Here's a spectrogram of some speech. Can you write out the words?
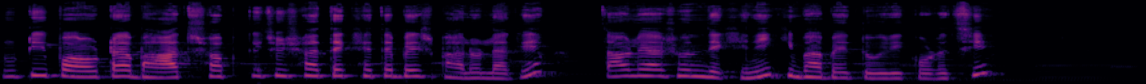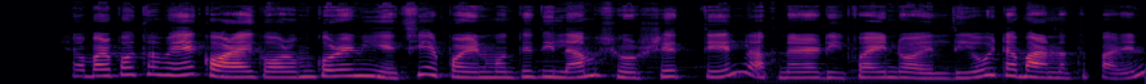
রুটি, পরোটা, ভাত সব কিছুর সাথে খেতে বেশ ভালো লাগে। তাহলে আসুন দেখে নিই কীভাবে তৈরি করেছি। সবার প্রথমে কড়াই গরম করে নিয়েছি, এরপর এর মধ্যে দিলাম সর্ষের তেল। আপনারা রিফাইন্ড অয়েল দিয়েও এটা বানাতে পারেন।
